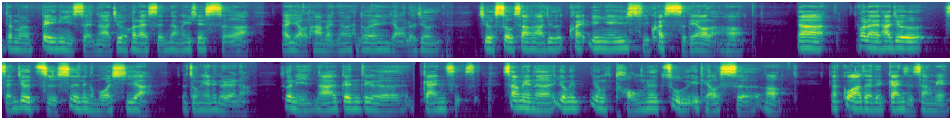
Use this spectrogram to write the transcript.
他们背逆神啊，就后来神让一些蛇啊来咬他们，然后很多人咬了就就受伤啊，就是快奄奄一息，快死掉了哈。那后来他就神就指示那个摩西啊，就中间那个人啊。说你拿根这个杆子，上面呢用用铜呢铸一条蛇啊，那挂在这杆子上面。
